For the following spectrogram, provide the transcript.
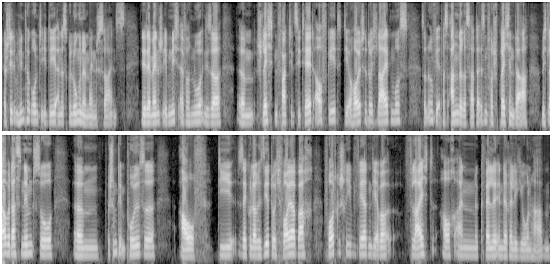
Da steht im Hintergrund die Idee eines gelungenen Menschseins, in der der Mensch eben nicht einfach nur in dieser ähm, schlechten Faktizität aufgeht, die er heute durchleiden muss, sondern irgendwie etwas anderes hat. Da ist ein Versprechen da. Und ich glaube, das nimmt so ähm, bestimmte Impulse auf, die säkularisiert durch Feuerbach fortgeschrieben werden, die aber vielleicht auch eine Quelle in der Religion haben.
